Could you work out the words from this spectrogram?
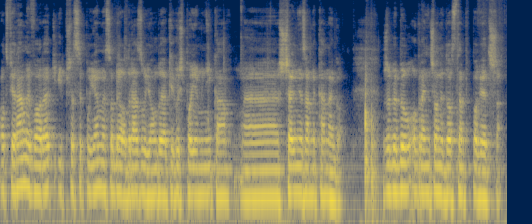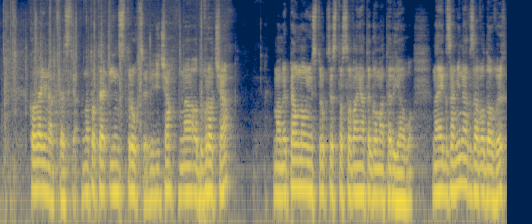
otwieramy worek i przesypujemy sobie od razu ją do jakiegoś pojemnika e, szczelnie zamykanego, żeby był ograniczony dostęp powietrza. Kolejna kwestia, no to te instrukcje, widzicie, na odwrocie mamy pełną instrukcję stosowania tego materiału. Na egzaminach zawodowych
